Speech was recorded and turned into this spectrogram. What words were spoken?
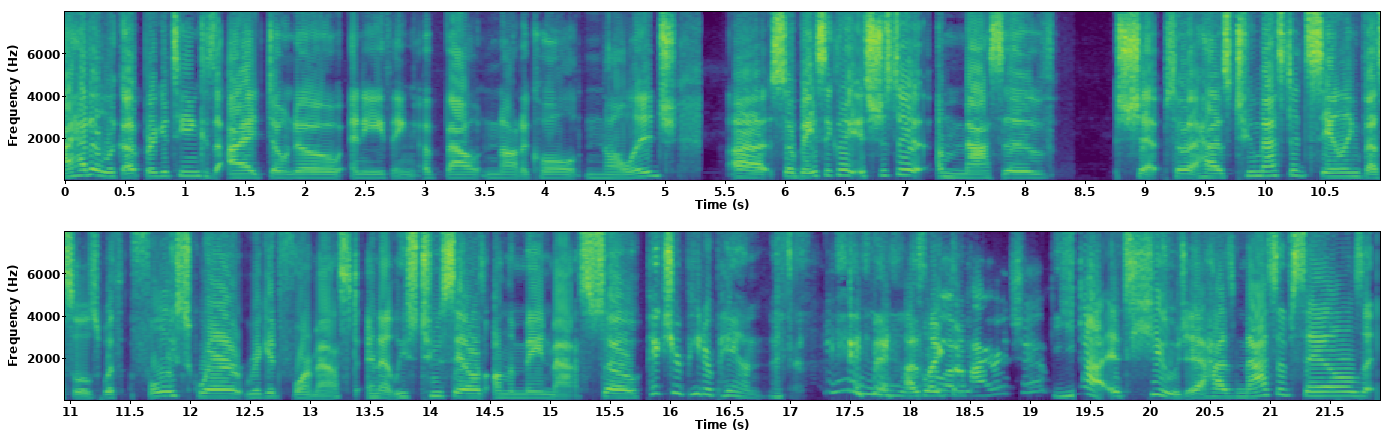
I had to look up brigantine because I don't know anything about nautical knowledge. Uh, so basically, it's just a, a massive ship. So it has two masted sailing vessels with fully square rigged foremast and at least two sails on the main mast. So picture Peter Pan. it has like Oh, a the, pirate ship. yeah, it's huge. It has massive sails. It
